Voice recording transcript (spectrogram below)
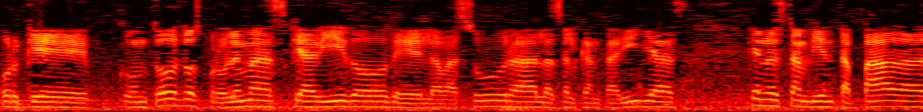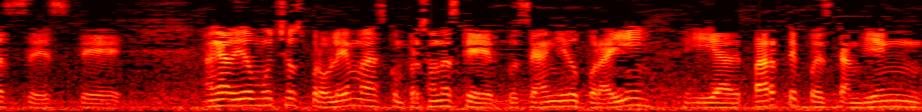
porque con todos los problemas que ha habido de la basura, las alcantarillas que no están bien tapadas, este, han habido muchos problemas con personas que pues se han ido por ahí. Y aparte pues también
